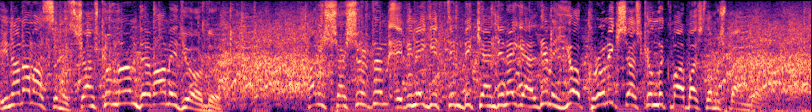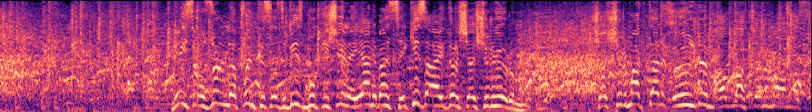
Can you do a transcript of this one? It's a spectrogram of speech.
İnanamazsınız. Şaşkınlığım devam ediyordu. Hani şaşırdın, evine gittin, bir kendine geldi mi? Yok, kronik şaşkınlık var başlamış bende. Neyse uzun lafın kısası biz bu kişiyle yani ben 8 aydır şaşırıyorum. Şaşırmaktan öldüm. Allah canımı almasın.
